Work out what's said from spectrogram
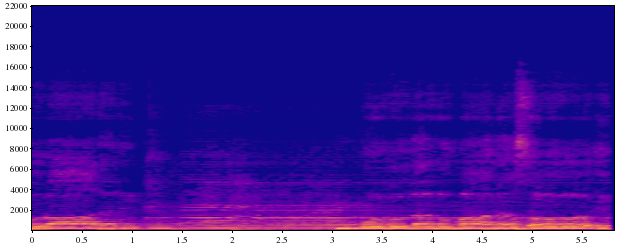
புராதனி முழுலகுமான சோதி.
